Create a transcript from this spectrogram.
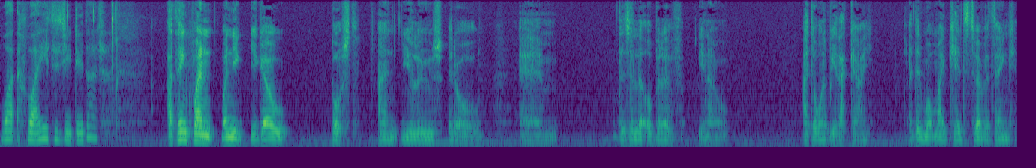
What, why did you do that? I think when, when you, you go bust and you lose it all, um, there's a little bit of, you know, I don't want to be that guy. I didn't want my kids to ever think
